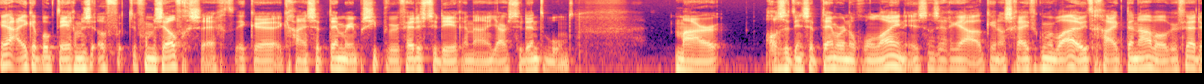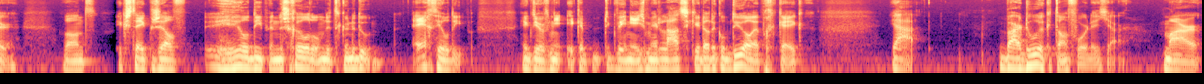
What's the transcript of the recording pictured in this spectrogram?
Ja, ik heb ook tegen mezelf, voor mezelf gezegd... Ik, uh, ik ga in september in principe weer verder studeren... na een jaar studentenbond. Maar als het in september nog online is... dan zeg ik, ja, oké, dan schrijf ik me wel uit... ga ik daarna wel weer verder. Want ik steek mezelf heel diep in de schulden om dit te kunnen doen. Echt heel diep. Ik durf niet... Ik, heb, ik weet niet eens meer de laatste keer dat ik op Duo heb gekeken. Ja, waar doe ik het dan voor dit jaar? Maar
